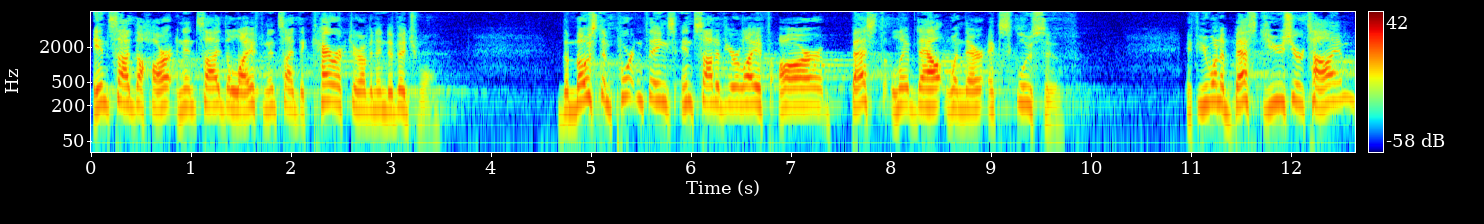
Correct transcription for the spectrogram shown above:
inside the heart and inside the life and inside the character of an individual. The most important things inside of your life are best lived out when they're exclusive. If you want to best use your time,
